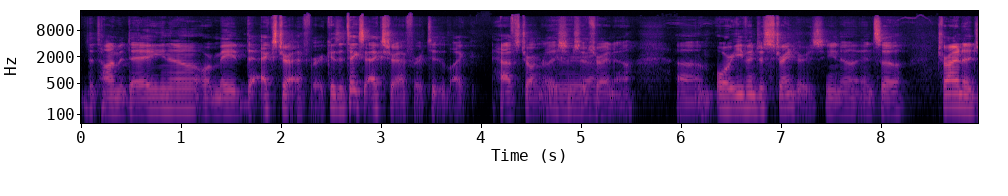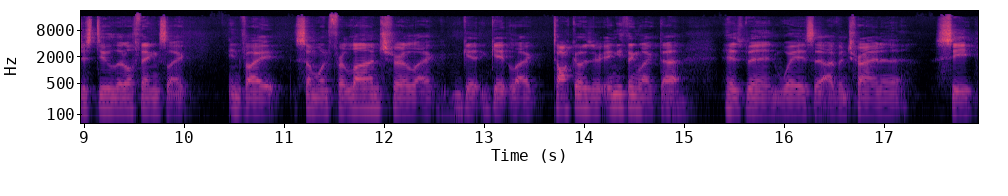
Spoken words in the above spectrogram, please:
the time of day, you know, or made the extra effort because it takes extra effort to like have strong relationships yeah. right now, um, or even just strangers, you know. And so trying to just do little things like invite someone for lunch or like get get like tacos or anything like that has been ways that I've been trying to see.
